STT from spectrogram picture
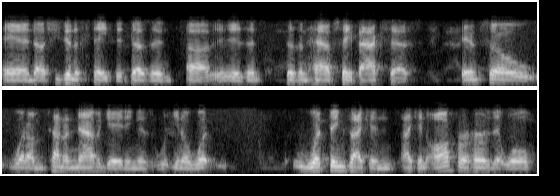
and uh, she's in a state that doesn't uh, isn't doesn't have safe access. And so, what I'm kind of navigating is, you know, what what things I can I can offer her that will,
